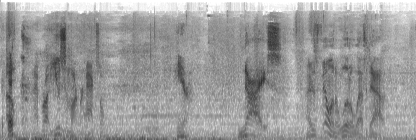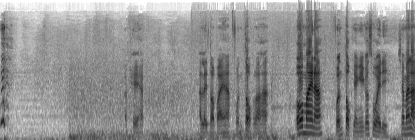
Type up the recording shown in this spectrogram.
โอเค Oh, and I brought you some armor, Axel. Here. Nice. I was feeling a little left out. โอเคฮะอะไรต่อไปฮะฝนตกเหรอฮะ โอ้ไม่นะ ฝนตกอย่างนี้ก็ซวยดิ ใช่ไหมล่ะ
